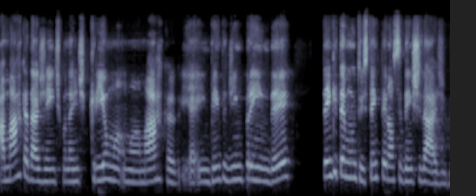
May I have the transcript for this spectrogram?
a marca da gente, quando a gente cria uma, uma marca, é, inventa de empreender, tem que ter muito isso, tem que ter nossa identidade.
